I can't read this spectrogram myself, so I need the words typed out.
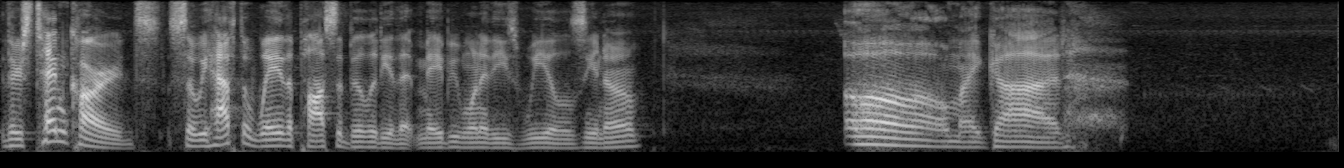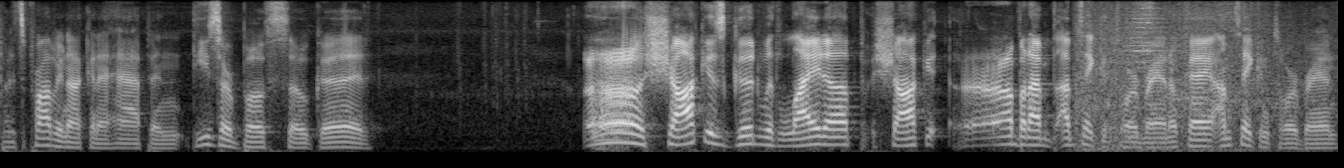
There's 10 cards, so we have to weigh the possibility that maybe one of these wheels, you know? Oh my god. But it's probably not going to happen. These are both so good. Ugh, Shock is good with light up. Shock, ugh, but I'm I'm taking Torbran. Okay, I'm taking Torbran.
